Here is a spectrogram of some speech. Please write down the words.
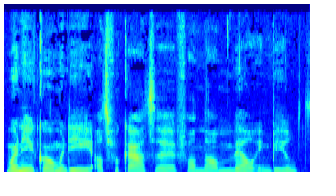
Wanneer komen die advocaten van NAM wel in beeld?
